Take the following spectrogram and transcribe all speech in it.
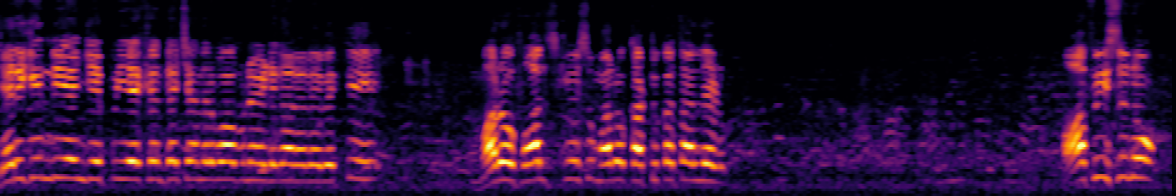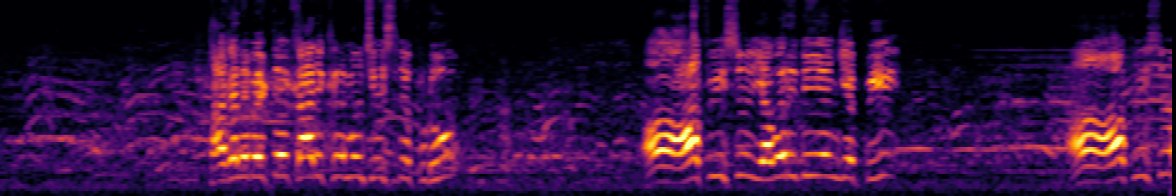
జరిగింది అని చెప్పి ఏకంగా చంద్రబాబు నాయుడు గారు అనే వ్యక్తి మరో ఫాల్స్ కేసు మరో కట్టుకతల్లాడు ఆఫీసును తగలబెట్టే కార్యక్రమం చేసినప్పుడు ఆ ఆఫీసు ఎవరిది అని చెప్పి ఆ ఆఫీసు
